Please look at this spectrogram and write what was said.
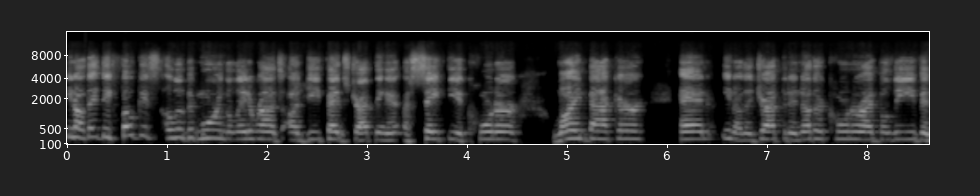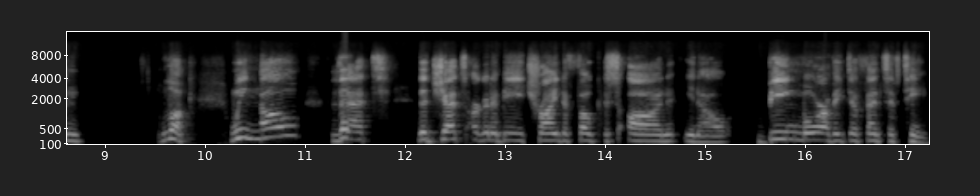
you know, they, they focused a little bit more in the later rounds on defense, drafting a, a safety, a corner, linebacker. And, you know, they drafted another corner, I believe. And look, we know that the Jets are going to be trying to focus on, you know, being more of a defensive team.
